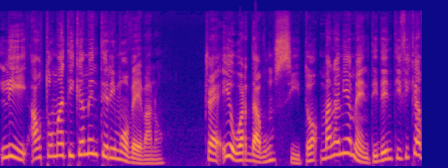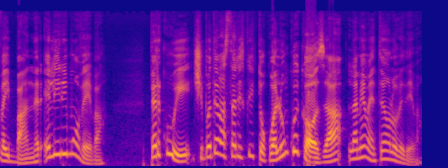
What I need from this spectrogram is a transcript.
li automaticamente rimuovevano. Cioè io guardavo un sito, ma la mia mente identificava i banner e li rimuoveva. Per cui ci poteva stare scritto qualunque cosa, la mia mente non lo vedeva.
